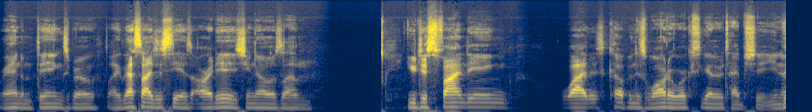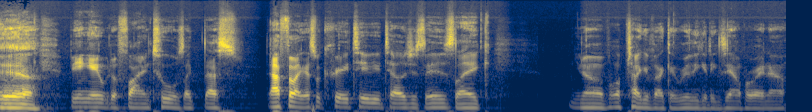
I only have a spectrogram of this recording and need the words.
random things, bro. Like that's how I just see it as art is, you know, is um you just finding why this cup and this water works together type shit, you know? Yeah. Like, being able to find tools. Like that's I feel like that's what creativity intelligence is. Like, you know, I'm trying to give like a really good example right now.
